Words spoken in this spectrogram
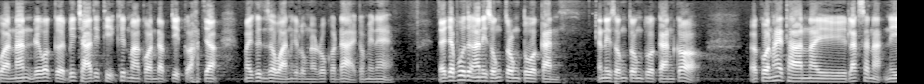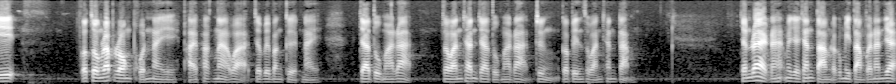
กว่านั้น หรือว่าเกิดวิชาทิฏฐิขึ้นมาก่อนดับจิตก็อาจจะ ไม่ขึ้นสวรรค์ก็ลงนรกก็ได้ก็ไม่แน่ แต่จะพูดถึงอานิสงส์ตรงตัวกันอานิสงส์ตรงตัวกันก็ควรให้ทานในลักษณะนี้ ก็ทรงรับรองผลในภายภาคหน้าว่าจะไปบังเกิดในจาตุมาราช สวรรค์ชั้นจาตุมาราช ซึ่งก็เป็นสวรรค์ชั้นต่ำชั้นแรกนะฮะไม่ใช่ชั้นต่ำแล้วก็มีต่ำกว่านั้นเยอะ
